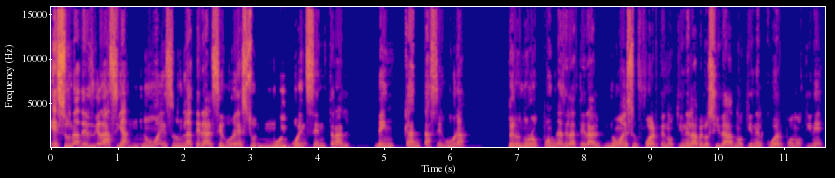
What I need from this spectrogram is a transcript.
es una desgracia, no es un lateral, Segura es un muy buen central. Me encanta Segura pero no lo pongas de lateral, no es su fuerte, no tiene la velocidad, no tiene el cuerpo, no tiene,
